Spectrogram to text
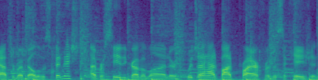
After my build was finished, I proceeded to grab a monitor, which I had bought prior for this occasion.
